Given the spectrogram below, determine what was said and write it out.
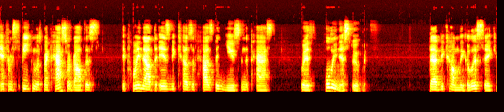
And from speaking with my pastor about this, they pointed out that it is because of how it's been used in the past with holiness movements that have become legalistic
